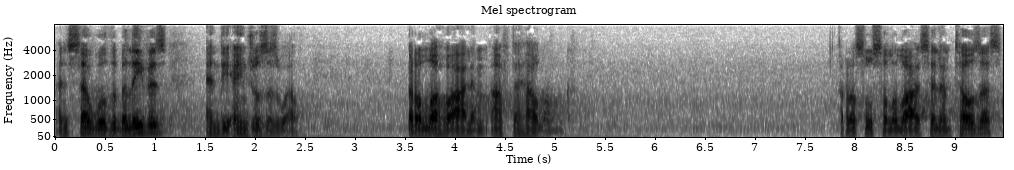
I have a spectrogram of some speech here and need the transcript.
and so will the believers and the angels as well. But Allahu A'lam, after how long? Rasul tells us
